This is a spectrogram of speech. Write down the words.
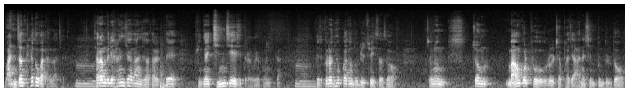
완전 태도가 달라져요. 음. 사람들이 한 샷 한 샷 할 때 굉장히 진지해지더라고요 보니까. 음. 그래서 그런 효과도 누릴 수 있어서 저는 좀 마음 골프를 접하지 않으신 분들도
